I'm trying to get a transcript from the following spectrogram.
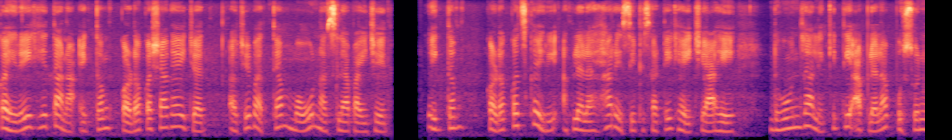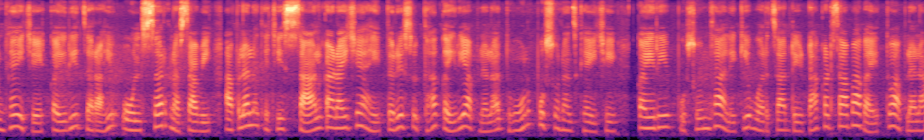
कैरी घेताना एकदम कडक अशा घ्यायच्या आहेत. अजिबात त्या मऊ नसल्या पाहिजेत. एकदम कडकच कैरी आपल्याला ह्या रेसिपीसाठी घ्यायची आहे. धुवून झाले की ती आपल्याला पुसून घ्यायची. कैरी जराही ओलसर नसावी. आपल्याला त्याची साल काढायची आहे तरी सुद्धा कैरी आपल्याला धुवून पुसूनच घ्यायची. कैरी पुसून झाले की वरचा डेटाकडचा भाग आहे तो आपल्याला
